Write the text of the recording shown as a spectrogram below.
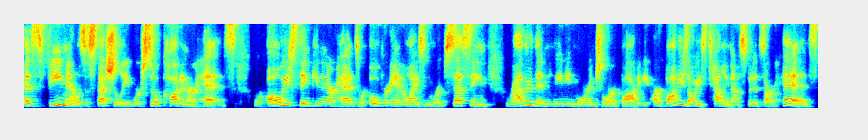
as females, especially, we're so caught in our heads. We're always thinking in our heads, we're over analyzing, we're obsessing rather than leaning more into our body. Our body's always telling us, but it's our heads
